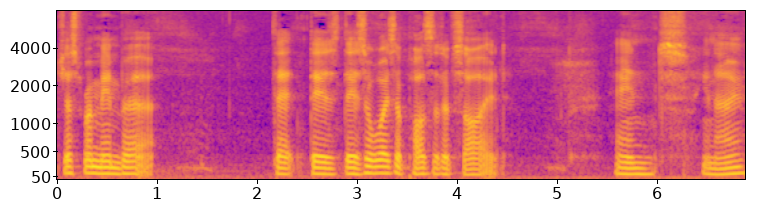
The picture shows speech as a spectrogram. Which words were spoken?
just remember that there's there's always a positive side, and you know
